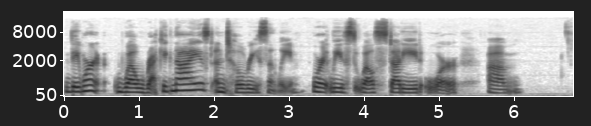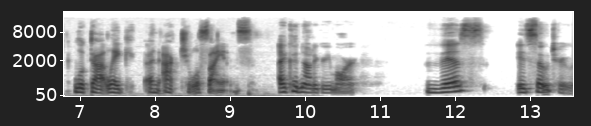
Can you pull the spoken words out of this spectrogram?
they weren't well recognized until recently, or at least well studied or um, looked at like an actual science. I could not agree more. This is so true.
